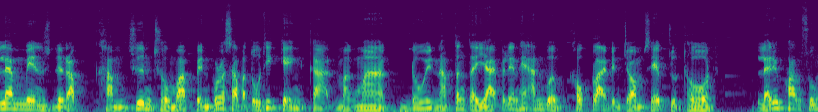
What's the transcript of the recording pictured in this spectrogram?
แลมเมนส์ได้รับคำชื่นชมว่าเป็นผู้รักษาประตูที่เก่งกาจมากๆ โดยนับตั้งแต่ย้ายไปเล่นให้อันเวิร์บเขากลายเป็นจอมเซฟจุดโทษ และด้วยความสูง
